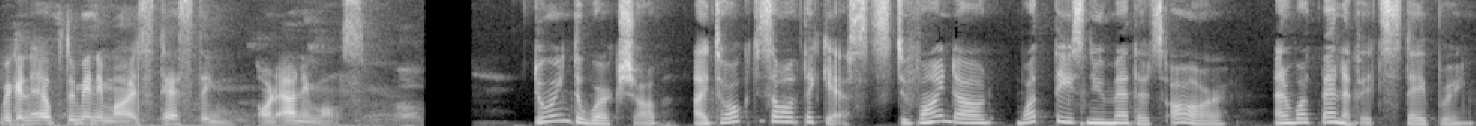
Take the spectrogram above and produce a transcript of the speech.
we can help to minimize testing on animals. During the workshop, I talked to some of the guests to find out what these new methods are and what benefits they bring.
